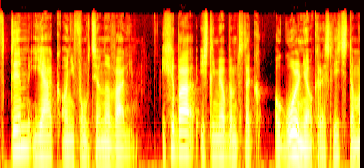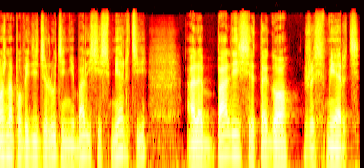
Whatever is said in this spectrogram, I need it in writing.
w tym, jak oni funkcjonowali. I chyba, jeśli miałbym to tak ogólnie określić, to można powiedzieć, że ludzie nie bali się śmierci, ale bali się tego, że śmierć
